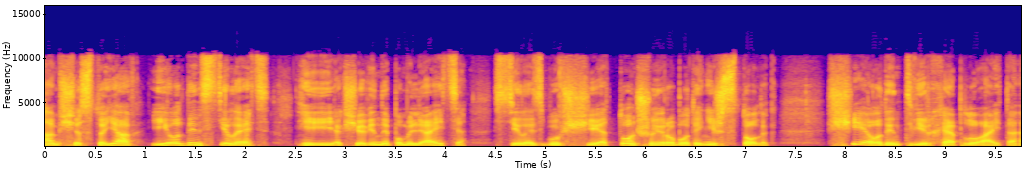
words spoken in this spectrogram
Там ще стояв і один стілець. І якщо він не помиляється, стілець був ще тоншої роботи, ніж столик. Ще один твір Хеплуайта.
